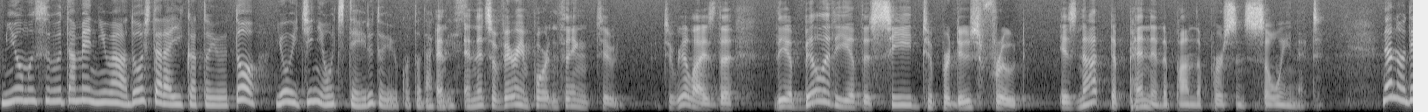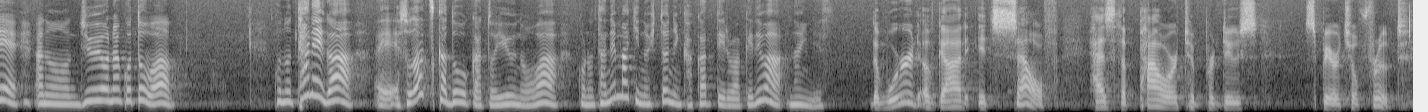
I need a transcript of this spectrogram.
実を結ぶためにはどうしたらいいかというと良い地に落ちているということだけ And, です。and that's a very important thing to, to realize. The, the ability of the seed to produce fruit is not dependent upon the person sowing it. なのであの重要なことはこの種がえー育つかどうかというのはこの種まきの人にかかっているわけではないんです。The Word of God itself has the power to produce spiritual fruit.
